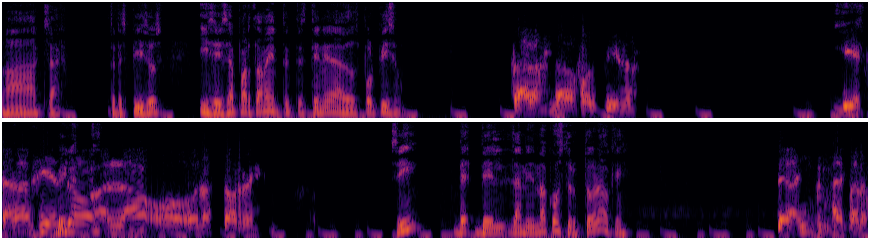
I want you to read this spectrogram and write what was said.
Ah, claro, tres pisos y seis apartamentos, entonces tiene de dos por piso. Claro, dado por piso. Y están haciendo Venga, al lado otras torres. ¿Sí? ¿De, de la misma constructora o qué? De la misma, claro.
